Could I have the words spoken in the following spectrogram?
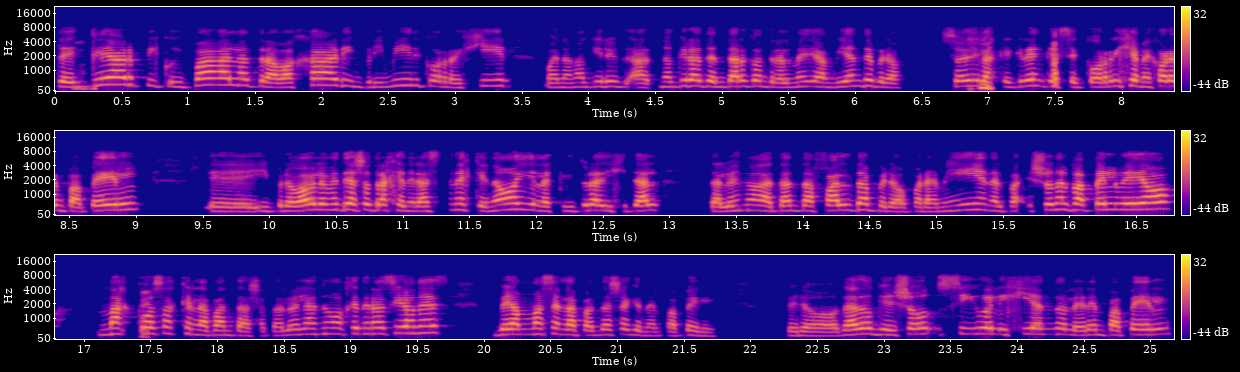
teclear, pico y pala, trabajar, imprimir, corregir. Bueno, no quiero, no quiero atentar contra el medio ambiente, pero soy de las que creen que se corrige mejor en papel eh, y probablemente hay otras generaciones que no, y en la escritura digital tal vez no haga tanta falta, pero para mí, en el, yo en el papel veo más cosas que en la pantalla. Tal vez las nuevas generaciones vean más en la pantalla que en el papel. Pero dado que yo sigo eligiendo leer en papel,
